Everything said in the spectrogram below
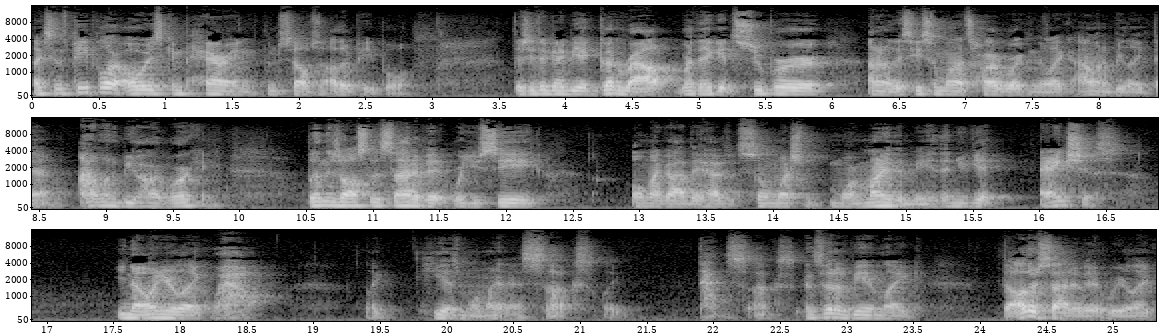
Like, since people are always comparing themselves to other people, there's either going to be a good route where they get super, I don't know, they see someone that's hardworking, they're like, I want to be like them. I want to be hardworking. But then there's also the side of it where you see, oh my God, they have so much more money than me. Then you get anxious, you know, and you're like, wow, like, he has more money. That sucks. Like, that sucks. Instead of being like, the other side of it where you're like,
